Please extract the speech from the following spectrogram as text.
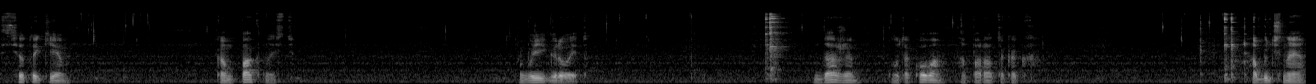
Все-таки компактность выигрывает даже у такого аппарата, как обычная,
